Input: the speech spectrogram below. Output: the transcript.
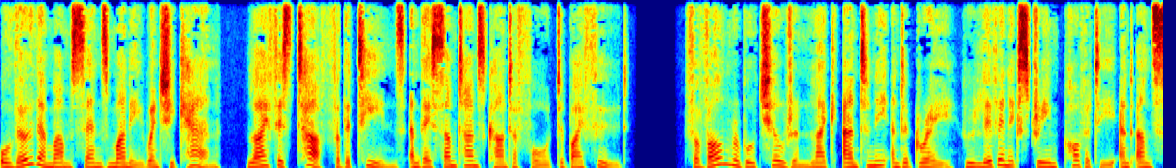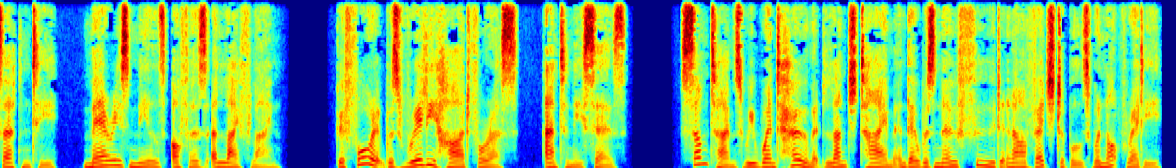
Although their mum sends money when she can, Life is tough for the teens and they sometimes can't afford to buy food. For vulnerable children like Anthony and Aggrey who live in extreme poverty and uncertainty, Mary's Meals offers a lifeline. Before it was really hard for us, Anthony says. Sometimes we went home at lunchtime and there was no food and our vegetables were not ready,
